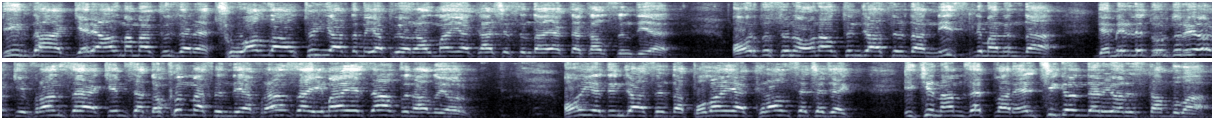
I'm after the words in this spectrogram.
bir daha geri almamak üzere çuvalla altın yardımı yapıyor Almanya karşısında ayakta kalsın diye. Ordusunu 16. asırda Nis limanında demirli durduruyor ki Fransa'ya kimse dokunmasın diye Fransa himayesi altına alıyor. 17. asırda Polonya kral seçecek iki namzet var elçi gönderiyor İstanbul'a.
